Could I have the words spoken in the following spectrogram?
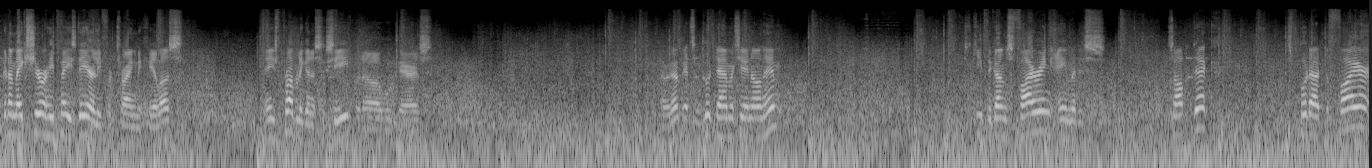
We're gonna make sure he pays dearly for trying to kill us. And he's probably gonna succeed, but oh, who cares. There we go, get some good damage in on him. Just keep the guns firing, aim at his top deck. Just put out the fire.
